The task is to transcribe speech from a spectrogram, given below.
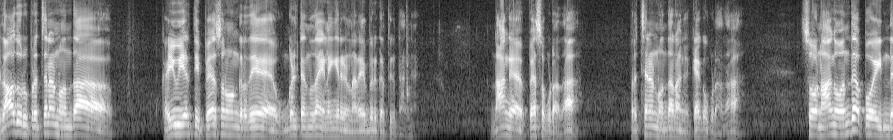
ஏதாவது ஒரு பிரச்சனைன்னு வந்தால் கை உயர்த்தி பேசணுங்கிறதே உங்கள்கிட்டருந்து தான் இளைஞர்கள் நிறைய பேர் கற்றுக்கிட்டாங்க நாங்கள் பேசக்கூடாதா? பிரச்சனைன்னு வந்தால் நாங்கள் கேட்கக்கூடாதா? ஸோ நாங்கள் வந்து அப்போது இந்த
